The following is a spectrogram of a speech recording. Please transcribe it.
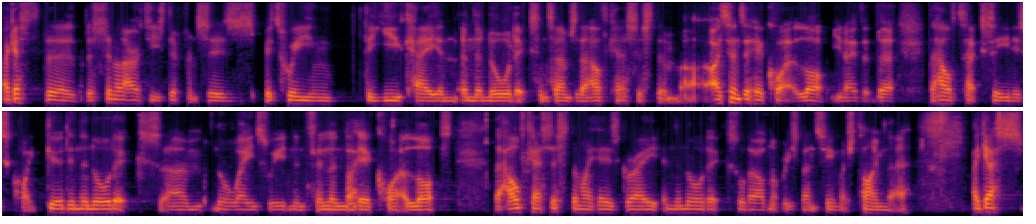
I guess the the similarities, differences between the UK and, and the Nordics in terms of the healthcare system. I, tend to hear quite a lot, you know, that the, the health tech scene is quite good in the Nordics, um, Norway and Sweden and Finland. I hear quite a lot. The healthcare system I hear is great in the Nordics, although I've not really spent too much time there. I guess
